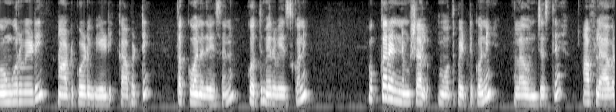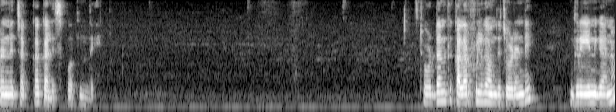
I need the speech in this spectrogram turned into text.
గోంగూర వేడి నాటుకోడి వేడి కాబట్టి తక్కువ అనేది వేసాను. కొత్తిమీర వేసుకొని ఒక్క రెండు నిమిషాలు మూత పెట్టుకొని అలా ఉంచేస్తే ఆ ఫ్లేవర్ అనేది చక్కగా కలిసిపోతుంది. చూడడానికి కలర్ఫుల్గా ఉంది చూడండి. గ్రీన్గాను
